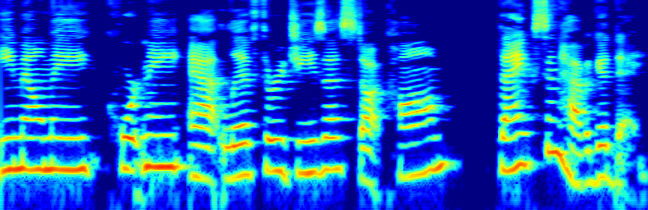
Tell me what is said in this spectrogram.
email me, Courtney at livethroughjesus.com. Thanks and have a good day.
